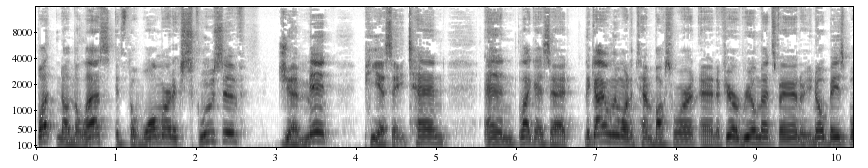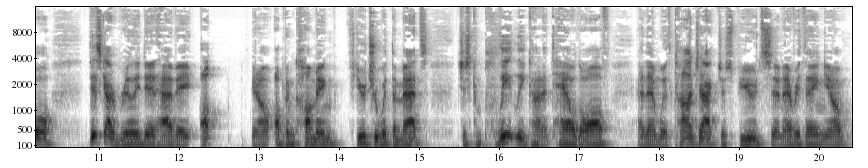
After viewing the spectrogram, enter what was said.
but nonetheless, it's the Walmart exclusive Gem Mint, PSA 10. And like I said, the guy only wanted 10 bucks for it. And if you're a real Mets fan or you know baseball, this guy really did have a up, you know, up and coming future with the Mets. Just completely kind of tailed off. And then with contract disputes and everything, you know,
